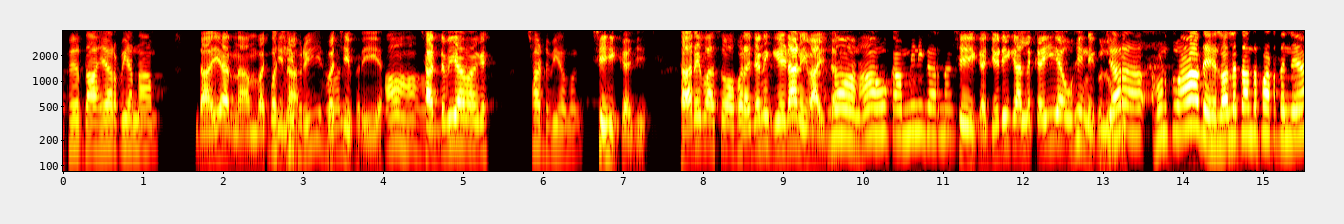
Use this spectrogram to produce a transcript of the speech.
ਫਿਰ 10000 ਰੁਪਇਆ ਨਾਮ। 10000 ਨਾਮ ਬੱਚੀ ਬੱਚੀ ਨਾ free, ਹਾਂ। ਬੱਚੀ ਫ੍ਰੀ ਆ। ਹਾਂ ਹਾਂ ਹਾਂ। ਛੱਡ ਵੀ ਆਵਾਂਗੇ। ਛੱਡ ਵੀ ਆਵਾਂਗੇ। ਠੀਕ ਆ ਜੀ। ਸਾਰੇ ਪਾਸੋਂ ਆਫਰ ਆ ਜਾਣੀ ਗੇੜਾ ਨਹੀਂ ਵੱਜਦਾ। ਨਾ ਨਾ ਉਹ ਕੰਮ ਹੀ ਨਹੀਂ ਕਰਨਾ। ਠੀਕ ਆ ਜਿਹੜੀ ਗੱਲ ਕਹੀ ਆ ਉਹੀ ਨਿਕਲੂਗੀ। ਯਾਰ ਹੁਣ ਤੂੰ ਆਹ ਦੇਖ ਲੈ ਤੰਦ ਪੱਟ ਦਿੰਨੇ ਆ।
